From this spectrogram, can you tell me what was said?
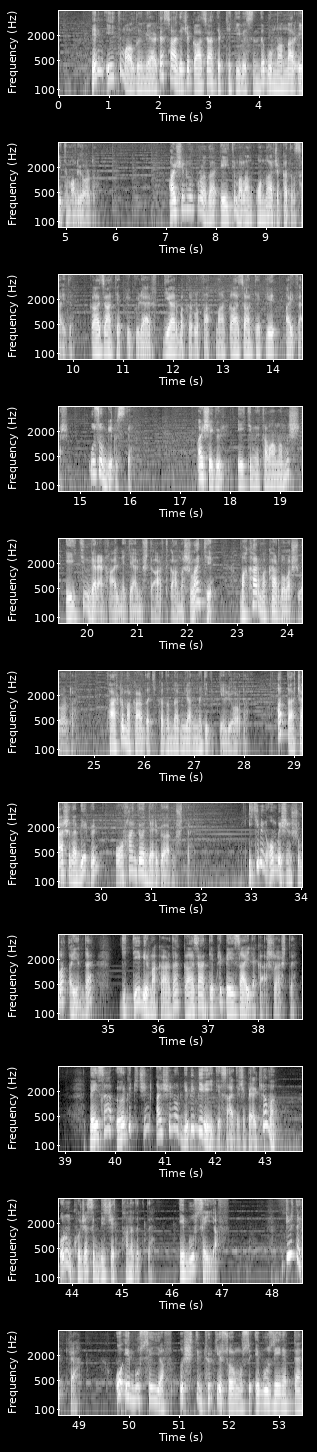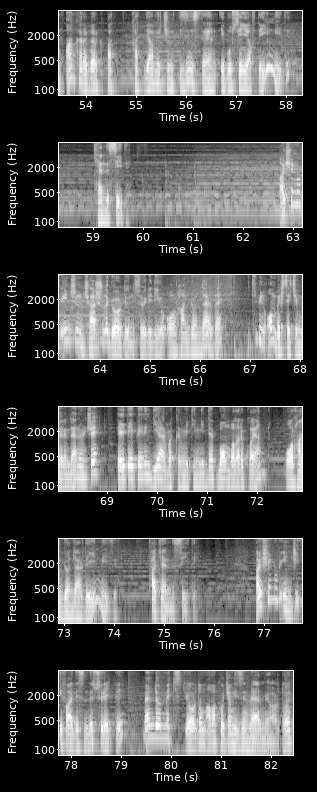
Benim eğitim aldığım yerde sadece Gaziantep Ketibesi'nde bulunanlar eğitim alıyordu. Ayşenur burada eğitim alan onlarca kadın saydı. Gaziantep'li Güler, Diyarbakırlı Fatma, Gaziantep'li Ayfer. Uzun bir liste. Ayşegül eğitimini tamamlamış, eğitim veren haline gelmişti artık anlaşılan ki makar makar dolaşıyordu. Farklı makardaki kadınların yanına gidip geliyordu. Hatta çarşıda bir gün Orhan Gönder'i görmüştü. 2015'in Şubat ayında gittiği bir makarda Gaziantep'li Beyza ile karşılaştı. Beyza örgüt için Ayşenur gibi biriydi sadece belki ama onun kocası bizce tanıdıktı. Ebu Seyyaf. Bir dakika. O Ebu Seyyaf, IŞİD'in Türkiye sorumlusu Ebu Zeynep'ten Ankara Garık katliamı için izin isteyen Ebu Seyyaf değil miydi? Kendisiydi. Ayşenur İnci'nin çarşıda gördüğünü söylediği Orhan Gönder de 2015 seçimlerinden önce HDP'nin Diyarbakır mitinginde bombaları koyan Orhan Gönder değil miydi? Ta kendisiydi. Ayşenur İnci ifadesinde sürekli ben dönmek istiyordum ama kocam izin vermiyordu.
